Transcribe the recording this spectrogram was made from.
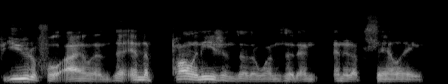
beautiful islands. And the Polynesians are the ones that en- ended up sailing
